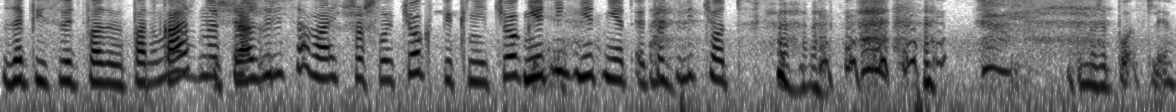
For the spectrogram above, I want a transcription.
записывать под- подкаст можно и сразу шаш- рисовать. Шашлычок, пикничок. Нет, нет, нет, нет, это отвлечет. Это мы же после.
